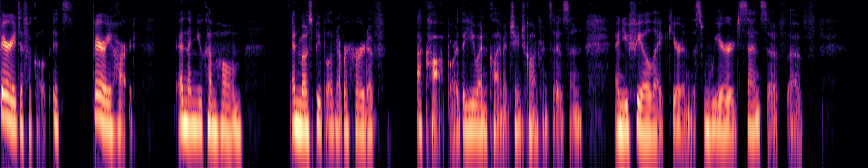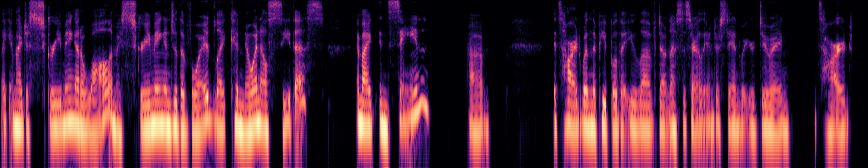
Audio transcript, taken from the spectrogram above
very difficult. It's very hard and then you come home and most people have never heard of a COP or the UN climate change conferences and and you feel like you're in this weird sense of of like am I just screaming at a wall? Am I screaming into the void? Like can no one else see this? Am I insane? Um it's hard when the people that you love don't necessarily understand what you're doing. It's hard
